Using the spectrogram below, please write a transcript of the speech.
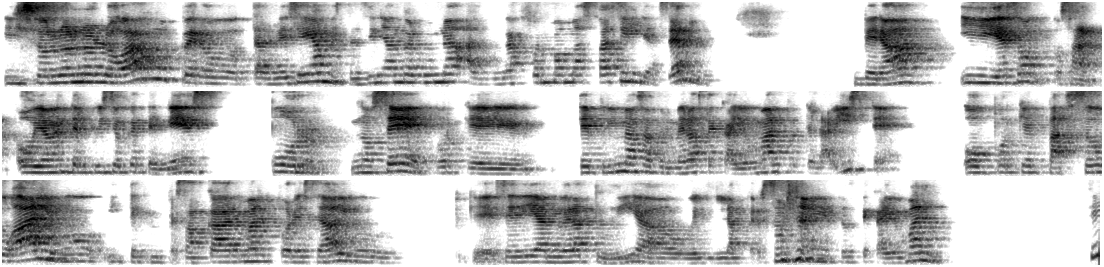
y solo no lo hago, pero tal vez ella me está enseñando alguna, alguna forma más fácil de hacerlo. Verá, y eso, o sea, obviamente el juicio que tenés por, no sé, porque te primas a primeras te cayó mal porque la viste, o porque pasó algo y te empezó a caer mal por ese algo, que ese día no era tu día o la persona y entonces te cayó mal. Sí,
